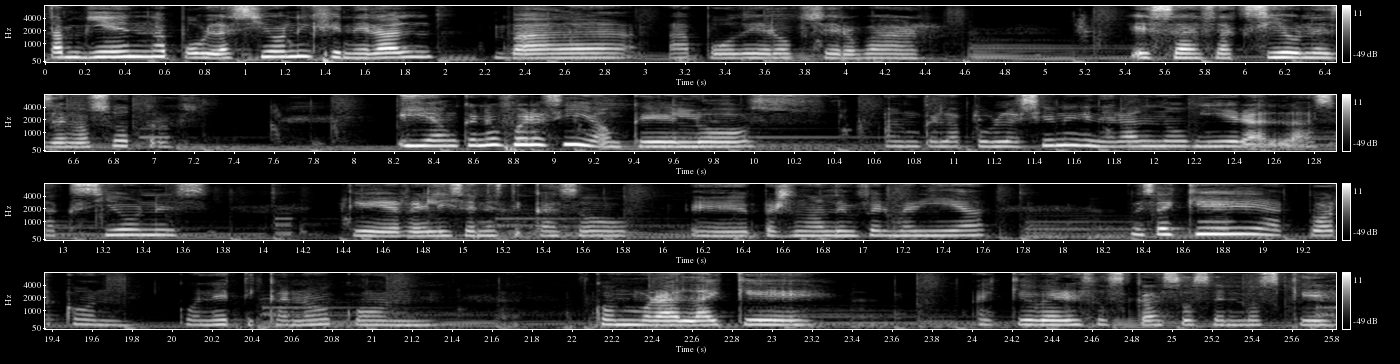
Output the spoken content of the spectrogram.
también la población en general va a poder observar esas acciones de nosotros. Y aunque no fuera así, aunque los aunque la población en general no viera las acciones que realiza en este caso eh, personal de enfermería, pues hay que actuar con, con ética, ¿no? Con, con moral. Hay que, hay que ver esos casos en los que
